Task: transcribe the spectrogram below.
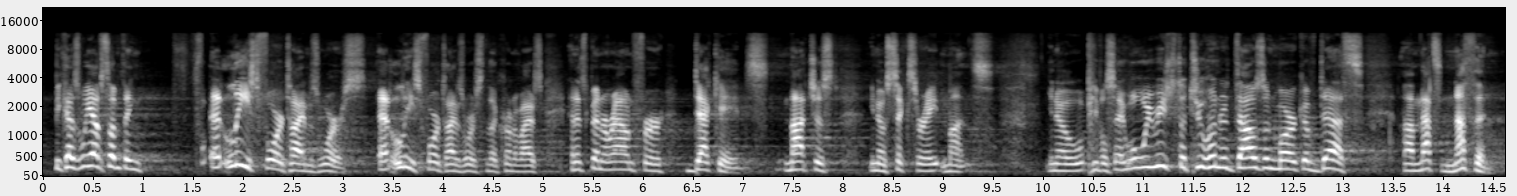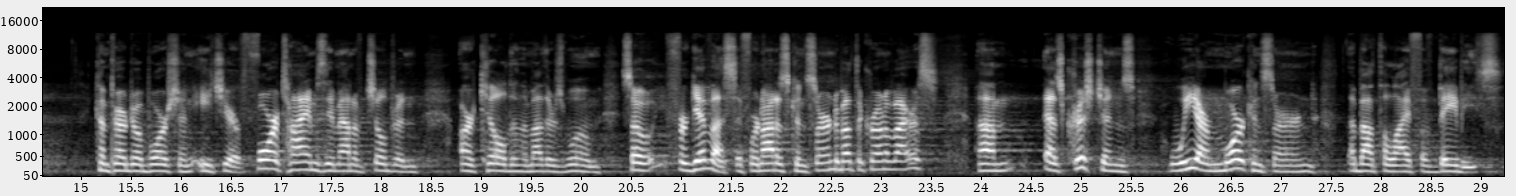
Because we have something at least four times worse, at least four times worse than the coronavirus. And it's been around for decades, not just, you know, six or eight months. You know, people say, well, we reached the 200,000 mark of deaths. Um, that's nothing compared to abortion each year. Four times the amount of children are killed in the mother's womb. So forgive us if we're not as concerned about the coronavirus. Um, as Christians, we are more concerned about the life of babies.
